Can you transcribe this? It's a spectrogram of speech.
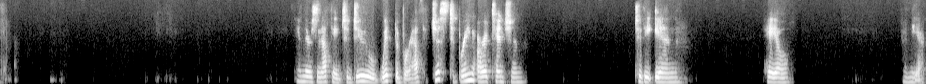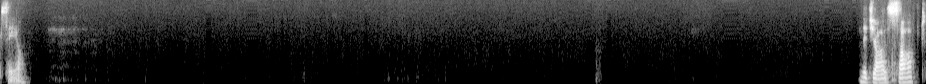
And there's nothing to do with the breath, just to bring our attention to the inhale and the exhale. The jaw is soft.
